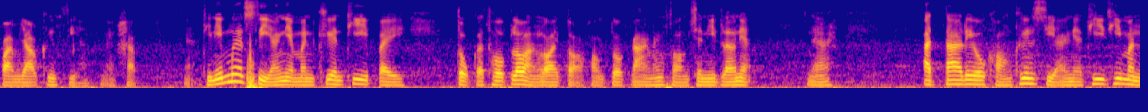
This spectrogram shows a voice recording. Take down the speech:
ความยาวขึ้นเสียงนะครับทีนี้เมื่อเสียงเนี่ยมันเคลื่อนที่ไปตกกระทบระหว่างรอยต่อของตัวกลางทั้งสองชนิดแล้วเนี่ยนะอัตราเร็วของคลื่นเสียงเนี่ยที่ที่มัน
